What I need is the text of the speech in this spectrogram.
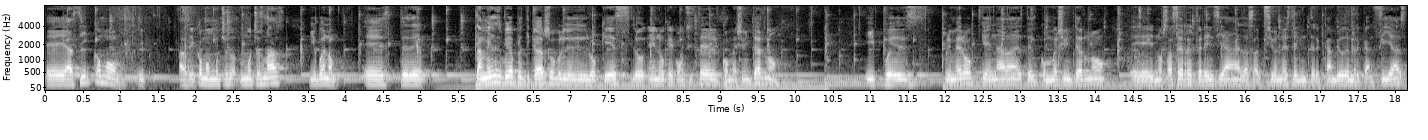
Eh, así como, así como muchos, muchos más. Y bueno, este, también les voy a platicar sobre lo que es en lo que consiste el comercio interno. Y pues Primero que nada, este, el comercio interno eh, nos hace referencia a las acciones del intercambio de mercancías,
